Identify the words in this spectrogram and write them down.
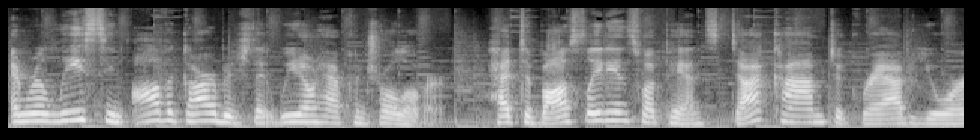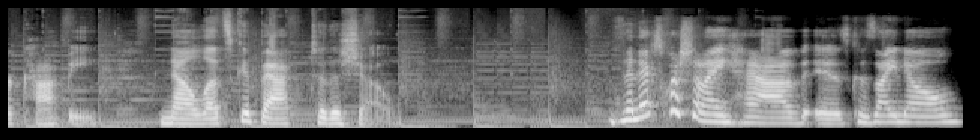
and releasing all the garbage that we don't have control over. Head to bossladyinsweatpants.com to grab your copy. Now let's get back to the show. The next question I have is because I know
